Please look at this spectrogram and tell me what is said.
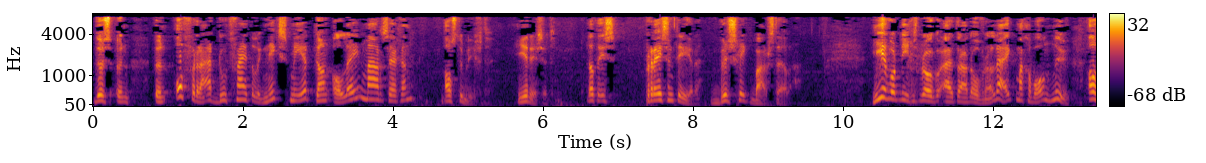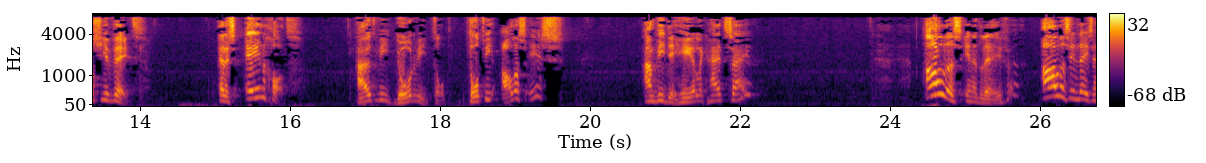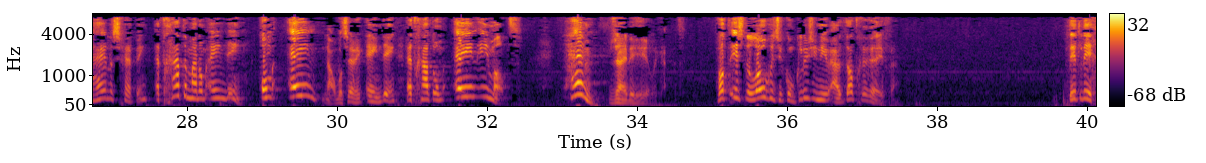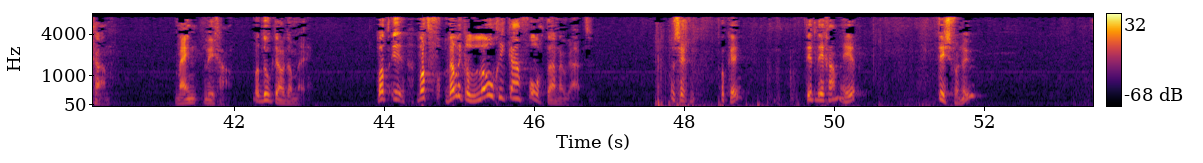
Dus een, een offeraar doet feitelijk niks meer dan alleen maar zeggen: Alsjeblieft, hier is het. Dat is presenteren, beschikbaar stellen. Hier wordt niet gesproken uiteraard over een lijk, maar gewoon nu. Als je weet, er is één God. Uit wie, door wie, tot, tot wie alles is. Aan wie de heerlijkheid zij. Alles in het leven, alles in deze hele schepping, het gaat er maar om één ding. Om één, nou wat zeg ik één ding? Het gaat om één iemand. Hem, zei de heerlijkheid. Wat is de logische conclusie nu uit dat gegeven? Dit lichaam. Mijn lichaam. Wat doe ik nou dan mee? Wat, is, wat, welke logica volgt daar nou uit? Dan zeg je, oké. Dit lichaam, Heer, het is van u.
